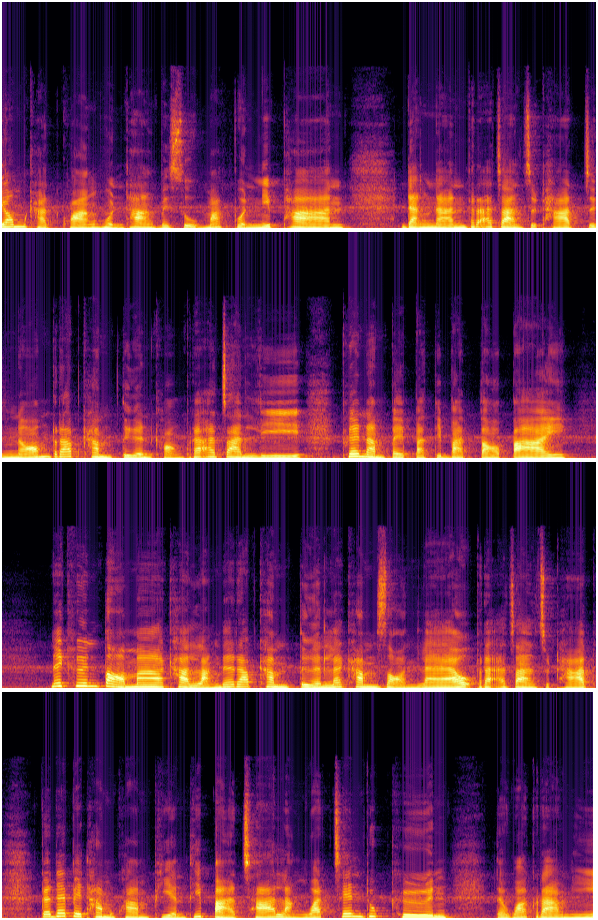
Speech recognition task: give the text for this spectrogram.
ย่อมขัดขวางหนทางไปสู่มรรคผลนิพพาน ดังนั้นพระอาจารย์สุทัศน์จึงน้อมรับคำเตือนของพระอาจารย์ลี เพื่อนำไปปฏิบัติต่อไป ในคืนต่อมาค่ะหลังได้รับคำเตือนและคำสอนแล้ว พระอาจารย์สุทัศน์ก็ได้ไปทำความเพียรที่ป่าช้าหลังวัดเช่นทุกคืน แต่ว่าคราวนี้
